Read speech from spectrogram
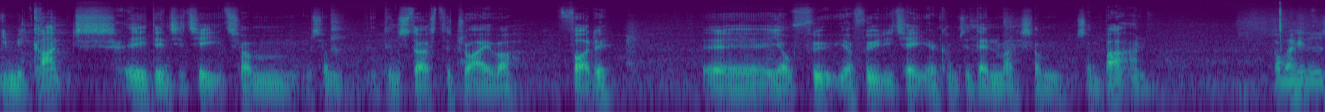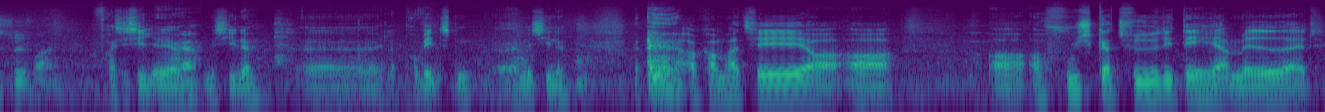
immigrantidentitet som, som den største driver for det. Øh, jeg, er jo fød, jeg er født i Italien og kom til Danmark som, som barn. Kommer helt ned sydfra, ikke? Fra Sicilien, ja. Messina, øh, eller provinsen af Messina, og kom hertil og, og, og, og husker tydeligt det her med, at,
